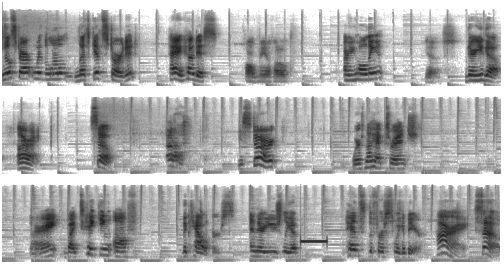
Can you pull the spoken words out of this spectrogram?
we'll start with a little, let's get started. Hey, Hodis, Call me a hoe. are you holding it? Yes. There you go. All right. So, uh, you start. Where's my hex wrench? All right, by taking off the calipers, and they're usually a hence the first swig of beer. All right, so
